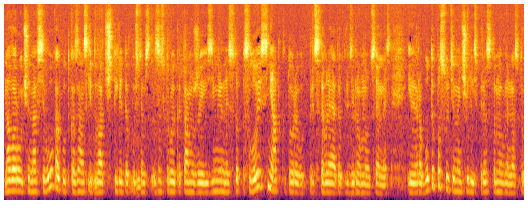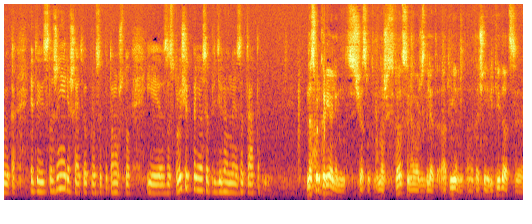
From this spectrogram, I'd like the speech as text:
наворочено всего, как вот Казанский 24, допустим, застройка, там уже и земельный слой снят, который вот представляет определенную ценность. И работы, по сути, начались, приостановлена стройка. Это ведь сложнее решать вопросы, потому что и застройщик понес определенные затраты. Насколько реален сейчас вот в нашей ситуации, на ваш взгляд, отмен, а, точнее ликвидация,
